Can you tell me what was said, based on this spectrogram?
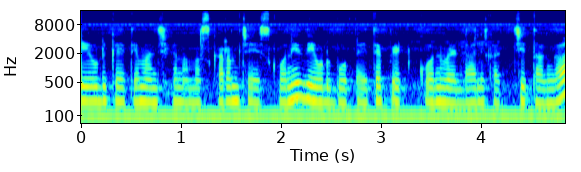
దేవుడికి అయితే మంచిగా నమస్కారం చేసుకొని దేవుడి బొట్టు అయితే పెట్టుకొని వెళ్ళాలి ఖచ్చితంగా.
